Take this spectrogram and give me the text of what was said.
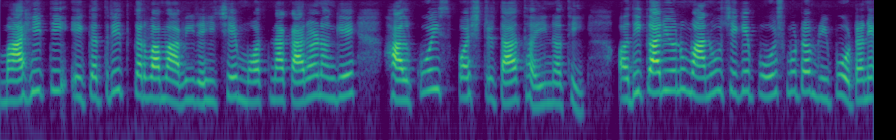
માહિતી એકત્રિત કરવામાં આવી રહી છે. મોતના કારણ અંગે હાલ કોઈ સ્પષ્ટતા થઈ નથી. અધિકારીઓનું માનવું છે કે પોસ્ટમોર્ટમ રિપોર્ટ અને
